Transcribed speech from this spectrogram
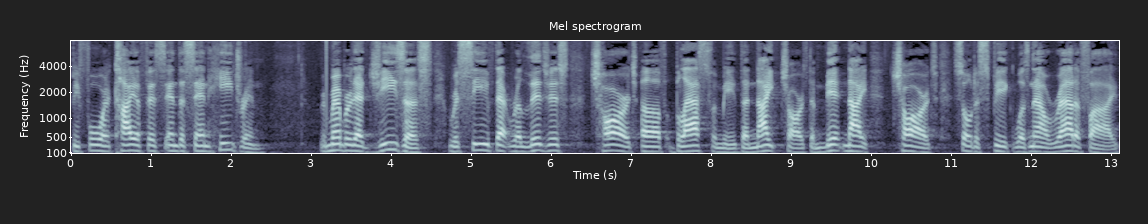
before Caiaphas and the Sanhedrin, Remember that Jesus received that religious charge of blasphemy, the night charge, the midnight charge, so to speak, was now ratified.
